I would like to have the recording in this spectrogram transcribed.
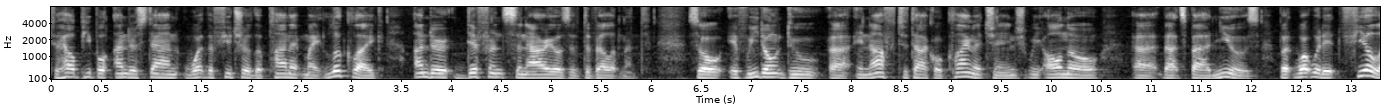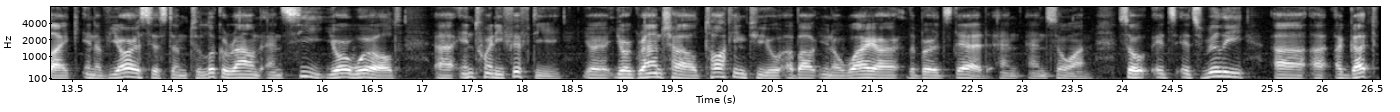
to help people understand what the future of the planet might look like under different scenarios of development. So if we don't do uh, enough to tackle climate change, we all know uh, that's bad news. But what would it feel like in a VR system to look around and see your world uh, in 2050, your, your, grandchild talking to you about, you know, why are the birds dead and, and so on. So it's, it's really uh, a, a, gut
